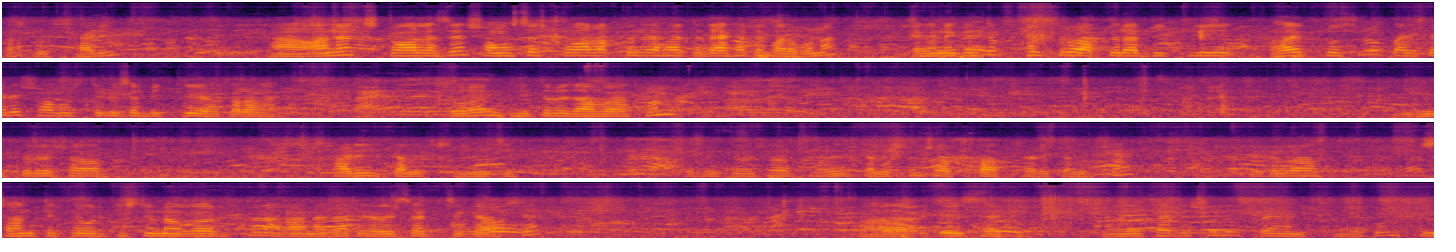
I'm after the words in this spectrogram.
তাঁতের শাড়ি। আহ, অনেক স্টল আছে। সমস্ত স্টল আপনাদের হয়তো দেখাতে পারব না। এখানে কিন্তু খুচরো আপনারা বিক্রি হয় খুচরো পাইকারি সমস্ত কিছু বিক্রি করা হয়। চলুন ভিতরে যাব এখন। ভিতরে সব শাড়ির কালেকশন হয়েছে। ভিতরে সব শাড়ির কালেকশন সব তাঁত শাড়ি কালেকশন এগুলো শান্তিপুর কৃষ্ণনগর হ্যাঁ রানাঘাটের ওই সাইড থেকে আসে আর এই সাইডে এই সাইডে শুধু প্যান্ট দেখুন টি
